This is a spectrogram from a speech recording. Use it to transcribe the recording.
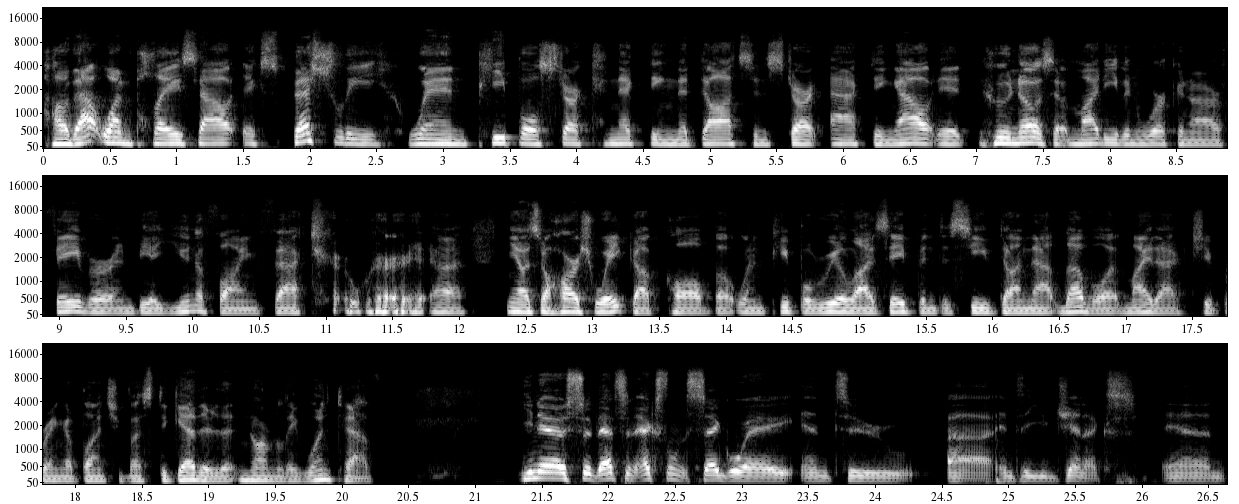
how that one plays out, especially when people start connecting the dots and start acting out. It who knows? It might even work in our favor and be a unifying factor where uh, you know it's a harsh wake up call, but when people realize they've been deceived on that level, it might actually bring a bunch of us together that normally wouldn't have. You know, so that's an excellent segue into uh, into eugenics. And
